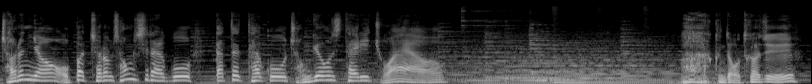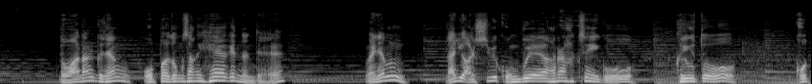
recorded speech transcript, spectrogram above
저는요, 오빠처럼 성실하고 따뜻하고 정겨운 스타일이 좋아요. 아, 근데 어떡하지? 너와 난 그냥 오빠 동상 해야겠는데. 왜냐면 난 열심히 공부해야 하는 학생이고 그리고 또 곧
